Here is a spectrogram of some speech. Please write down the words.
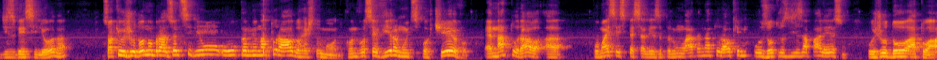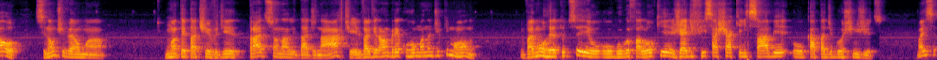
desvencilhou, né? Só que o judô no Brasil ele seguiu o, caminho natural do resto do mundo. Quando você vira muito esportivo, é natural, a, por mais que você especializa por um lado, é natural que os outros desapareçam. O judô atual, se não tiver uma, uma tentativa de tradicionalidade na arte, ele vai virar uma greco-romana de kimono vai morrer tudo isso aí. O, o, Google falou que já é difícil achar quem sabe o kata de Goshin Jitsu. Mas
